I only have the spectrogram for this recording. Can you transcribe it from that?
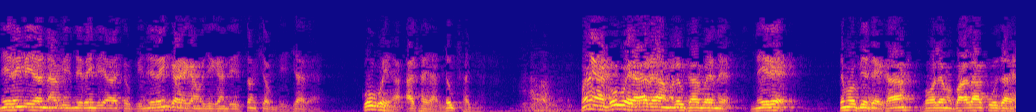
နေတိုင်းတရားနာပြီးနေတိုင်းတရားထုတ်ပြီးနေတိုင်းကာယကံဝစီကံတွေစောင့်ရှောက်နေကြတာကိုယ်ွယ်ဟာအထာရလှုပ်ထားကြတာခေါင်းကကိုယ်ွယ်ဟာအထာမလှုပ်ထားပဲနဲ့နေတဲ့ သမုတ်ပြတဲ့အခါဘောလည်းမပါလားကိုးစားရ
